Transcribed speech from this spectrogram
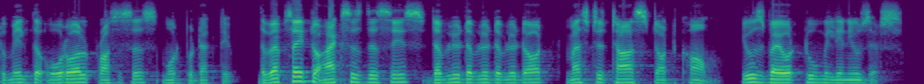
to make the overall processes more productive. The website to access this is www.meistertask.com used by over 2 million users.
